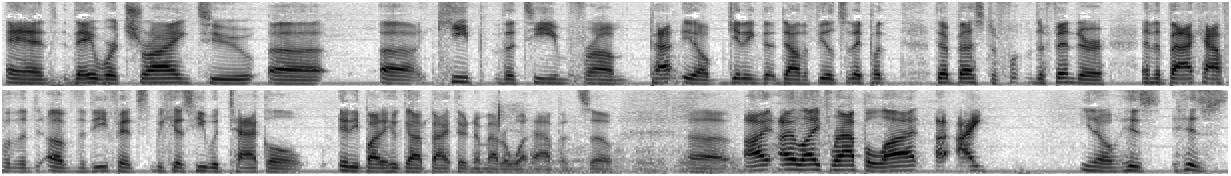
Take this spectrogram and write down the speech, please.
and they were trying to. Uh, uh, keep the team from you know getting the, down the field. So they put their best def- defender in the back half of the of the defense because he would tackle anybody who got back there no matter what happened. So uh, I, I liked Rapp a lot. I, I you know his his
